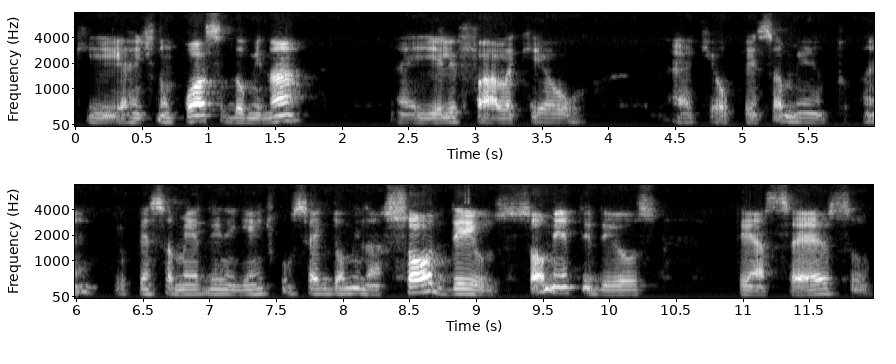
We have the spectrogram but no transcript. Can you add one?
que a gente não possa dominar? Né, e ele fala que é o, é, que é o pensamento. Né? E o pensamento de ninguém a gente consegue dominar. Só Deus, somente Deus tem acesso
